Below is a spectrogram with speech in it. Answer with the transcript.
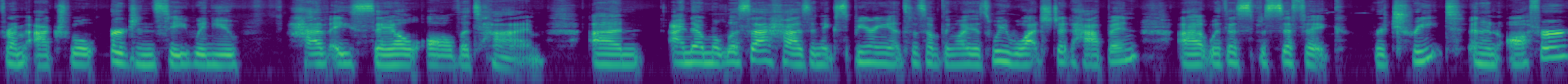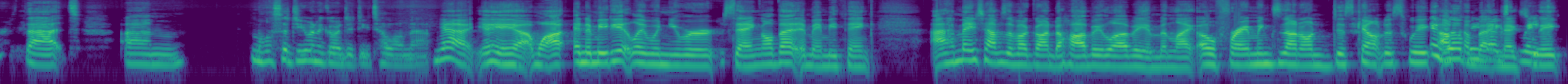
from actual urgency when you have a sale all the time um, i know melissa has an experience with something like this we watched it happen uh, with a specific retreat and an offer that um, melissa do you want to go into detail on that yeah yeah yeah, yeah. well and immediately when you were saying all that it made me think how many times have I gone to Hobby Lobby and been like, "Oh, framing's not on discount this week. It I'll come back next, next week.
